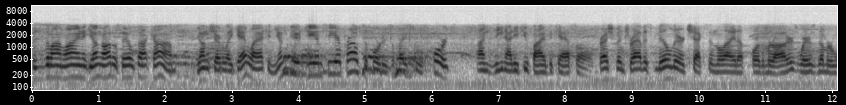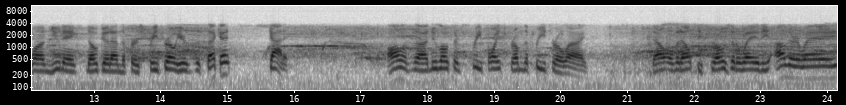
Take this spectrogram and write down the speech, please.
Visit them online at youngautosales.com. Young Chevrolet Cadillac and Young Buick GMC are proud supporters of high school sports on Z92.5 The Castle. Freshman Travis Milner checks in the lineup for the Marauders. Where's number one? Unakes, no good on the first free throw. Here's the second. Got it. All of uh, the New Lothrop's three points from the free throw line. Now Ovid Elsie throws it away the other way.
